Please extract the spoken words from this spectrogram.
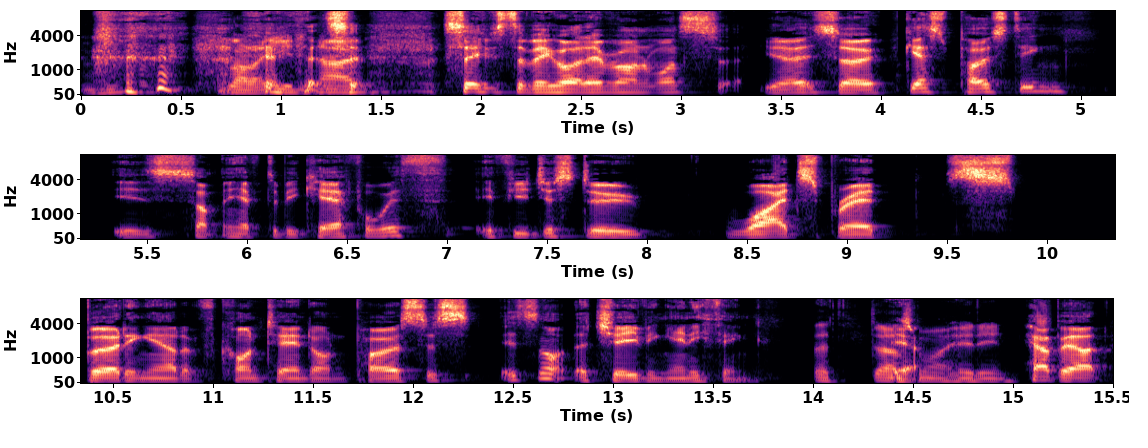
Mm-hmm. Well, you know. seems to be what everyone wants. You know, so guest posting is something you have to be careful with. If you just do widespread spurting out of content on posts, it's, it's not achieving anything. That does yeah. my head in. How about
